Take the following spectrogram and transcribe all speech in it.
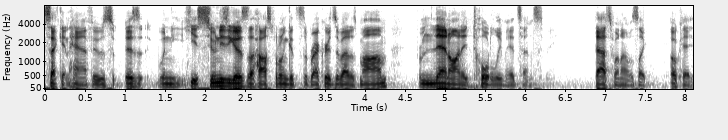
It was the second half. It was is when he as soon as he goes to the hospital and gets the records about his mom. From then on, it totally made sense to me. That's when I was like, okay,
